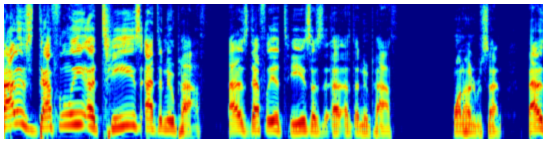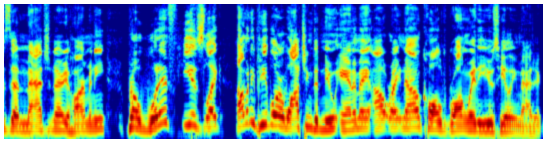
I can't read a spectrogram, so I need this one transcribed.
That is definitely a tease at the new path. That is definitely a tease as uh, the, at the new path. 100%. That is the imaginary harmony. Bro, what if he is like, how many people are watching the new anime out right now called Wrong Way to Use Healing Magic?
